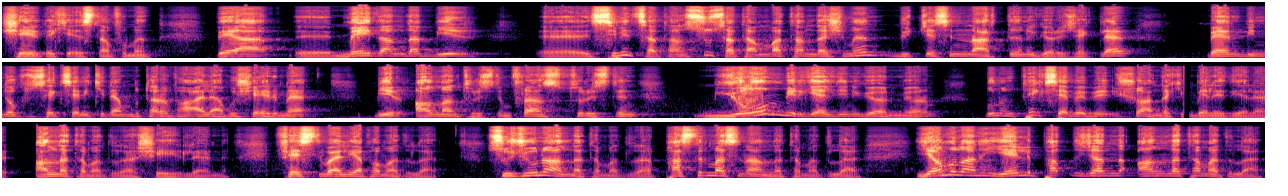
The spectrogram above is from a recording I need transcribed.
şehirdeki esnafımın veya e, meydanda bir e, simit satan, su satan vatandaşımın bütçesinin arttığını görecekler. Ben 1982'den bu tarafa hala bu şehrime bir Alman turistin, Fransız turistin yoğun bir geldiğini görmüyorum. Bunun tek sebebi şu andaki belediyeler. Anlatamadılar şehirlerini. Festival yapamadılar. Sucuğunu anlatamadılar. Pastırmasını anlatamadılar. Yamulanın yerli patlıcanını anlatamadılar.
